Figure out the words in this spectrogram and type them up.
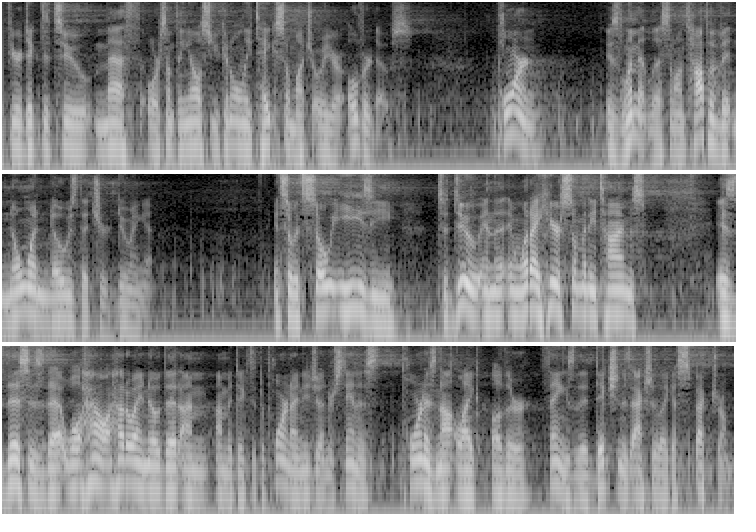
If you're addicted to meth or something else, you can only take so much or you're overdose. Porn is limitless, and on top of it, no one knows that you're doing it. And so it's so easy to do. And, the, and what I hear so many times is this is that, well, how, how do I know that I'm, I'm addicted to porn? I need you to understand this. Porn is not like other things, the addiction is actually like a spectrum.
